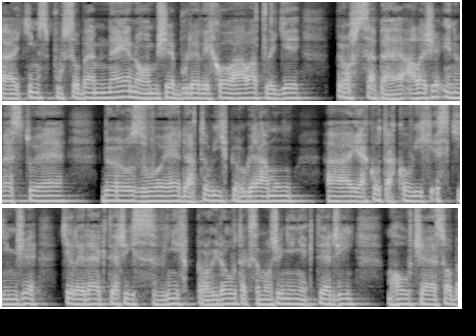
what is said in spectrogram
eh, tím způsobem nejenom, že bude vychovávat lidi pro sebe, ale že investuje do rozvoje datových programů eh, jako takových i s tím, že ti lidé, kteří v nich projdou, tak samozřejmě někteří mohou v ČSOB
